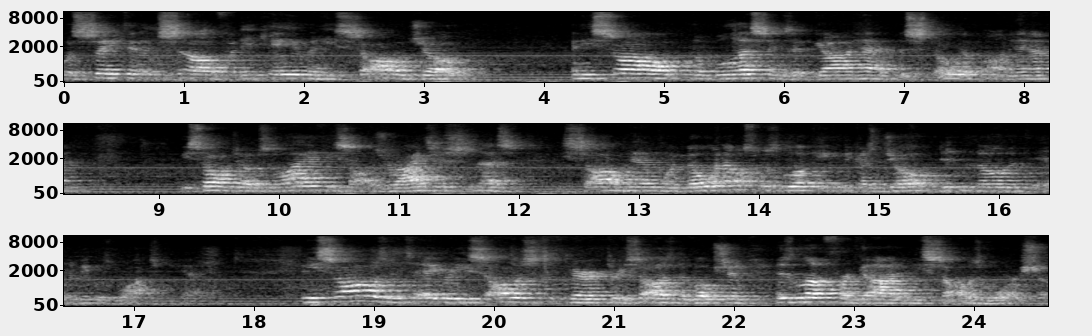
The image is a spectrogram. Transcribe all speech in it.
was Satan himself, and he came and he saw Job, and he saw the blessings that God had bestowed upon him. He saw Job's life, he saw his righteousness, he saw him when no one else was looking because Job didn't know that the enemy was watching him. And he saw his integrity, he saw his character, he saw his devotion, his love for God, and he saw his worship.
